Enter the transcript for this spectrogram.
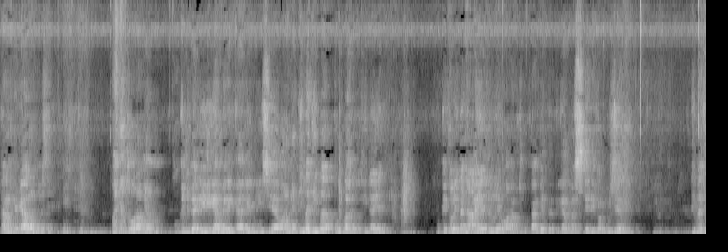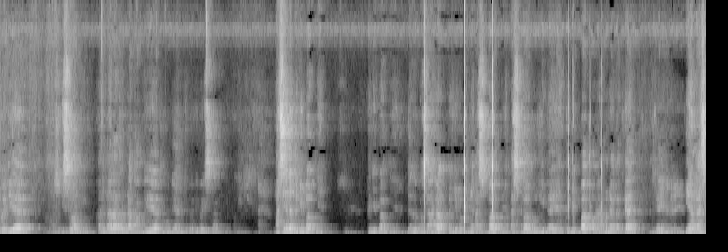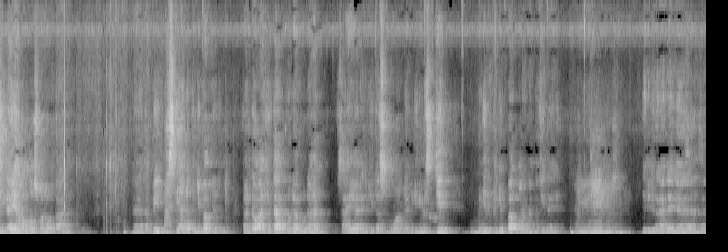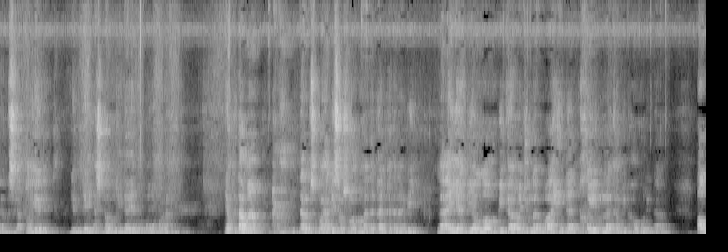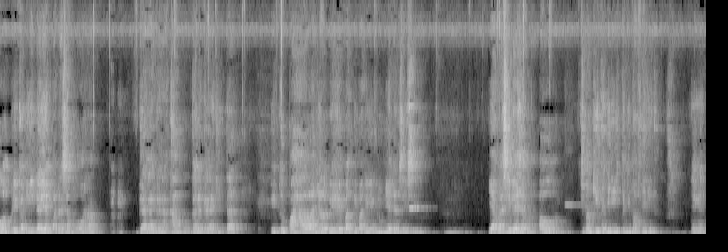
karena kayak galon Pak Ustaz. Banyak tuh orang yang mungkin juga di Amerika di Indonesia orang yang tiba-tiba berubah dapat hidayah. Mungkin kalau di tanah air dulu yang orang cukup kaget ketika Mas Deddy Corbuzier tiba-tiba dia masuk Islam gitu. Karena latar belakang dia kemudian tiba-tiba Islam. Pasti ada penyebabnya. Penyebabnya. Dalam bahasa Arab penyebabnya asbabnya asbabul hidayah. Penyebab orang mendapatkan yang ngasih hidayah Allah Subhanahu wa taala. Nah tapi pasti ada penyebabnya tuh nah, doa kita mudah-mudahan saya dan kita semua dan ini masjid menjadi penyebab orang dapat hidayah jadi dengan adanya uh, Masjid At-Tahir dia menjadi asbabul hidayah buat banyak orang. Yang pertama dalam sebuah hadis Rasulullah mengatakan kata Nabi la ayyadiyallahu bika rajulan wahidan khairul laka min humurin. Allah berikan hidayah pada satu orang gara-gara kamu, gara-gara kita itu pahalanya lebih hebat dibandingin dunia dan seisinya. Yang ngasih hidayah siapa? Allah. Cuman kita jadi penyebabnya gitu. Ya kan?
